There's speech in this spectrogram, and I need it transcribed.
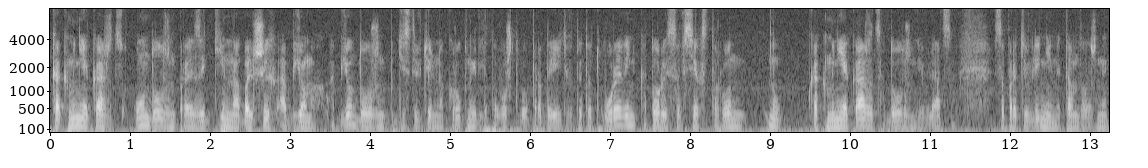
как мне кажется, он должен произойти на больших объемах. Объем должен быть действительно крупный для того, чтобы продавить вот этот уровень, который со всех сторон, ну, как мне кажется, должен являться сопротивлениями. Там должны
